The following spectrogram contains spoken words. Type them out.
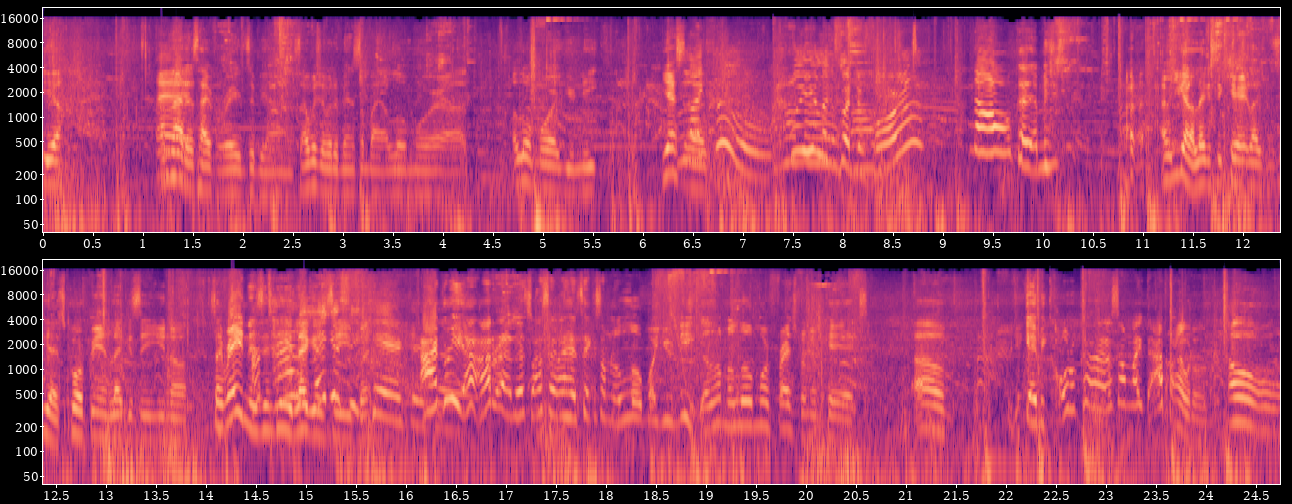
Yeah. I'm not And- as hyper rated to be honest. I wish it would have been somebody a little more uh, a little more unique. Yes, Like uh, who? Who are you looking for, D'Vorah? No, cause I mean, she's, I I mean, you got a legacy character like you got Scorpion legacy. You know, so Raiden is indeed legacy, legacy but characters, I agree. though. I, I'd rather, that's why I said I had to take something a little more unique, a little, a little more fresh from MKX. Um, if you gave me Kotal Kahn or something like that, I probably would have. Oh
